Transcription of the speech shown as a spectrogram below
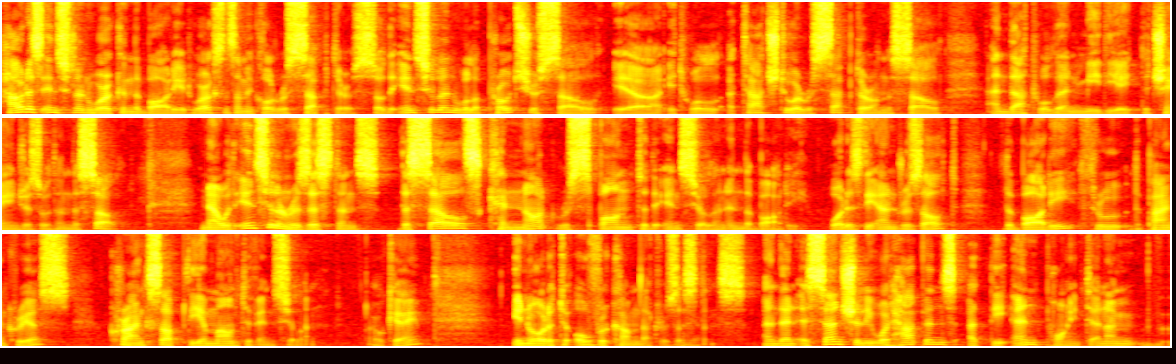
How does insulin work in the body? It works in something called receptors. So the insulin will approach your cell, uh, it will attach to a receptor on the cell, and that will then mediate the changes within the cell. Now, with insulin resistance, the cells cannot respond to the insulin in the body. What is the end result? The body, through the pancreas, cranks up the amount of insulin. Okay? In order to overcome that resistance. And then essentially what happens at the end point, and I'm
